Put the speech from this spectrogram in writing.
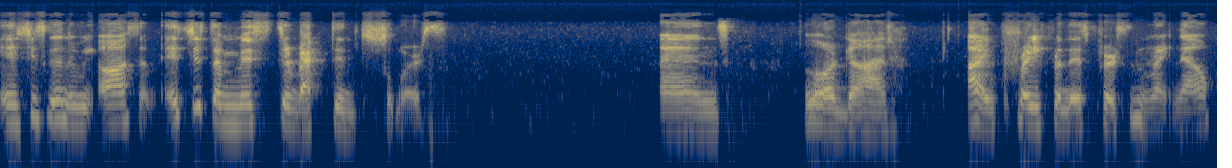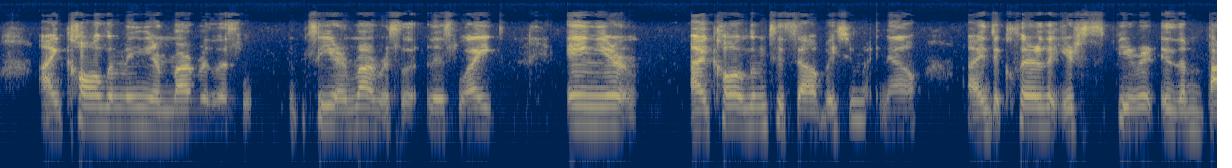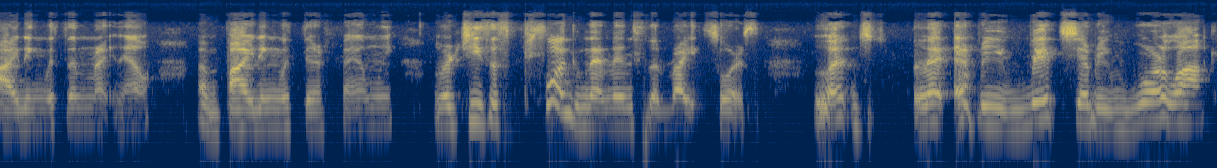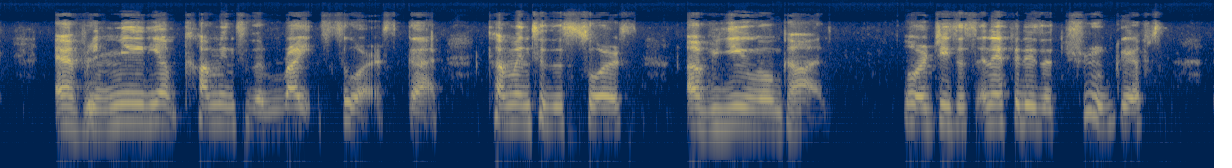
it's just going to be awesome. It's just a misdirected source. And Lord God, I pray for this person right now. I call them in your marvelous, to your marvelous light. In your, I call them to salvation right now. I declare that your spirit is abiding with them right now, abiding with their family. Lord Jesus, plug them into the right source. Let let every witch, every warlock, every medium come into the right source, God. Come into the source of you, oh God. Lord Jesus, and if it is a true gift,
